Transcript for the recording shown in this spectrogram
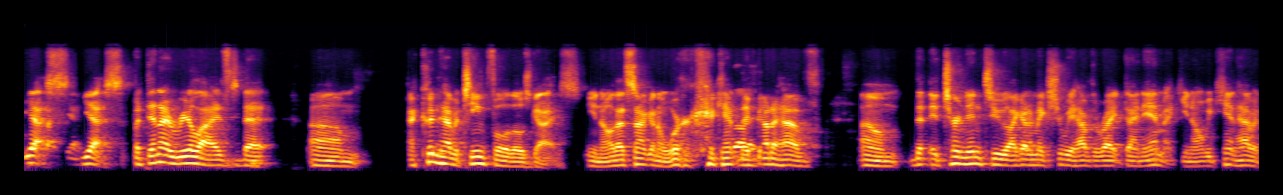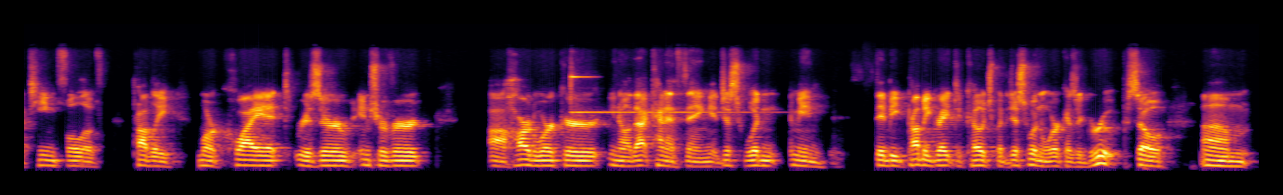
Yes. Yeah. Yes. But then I realized that um, I couldn't have a team full of those guys. You know, that's not going to work. I can't. Right. They've got to have. Um, it turned into I got to make sure we have the right dynamic. You know, we can't have a team full of probably more quiet, reserved, introvert uh, hard worker, you know, that kind of thing. It just wouldn't, I mean, they'd be probably great to coach, but it just wouldn't work as a group. So, um,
